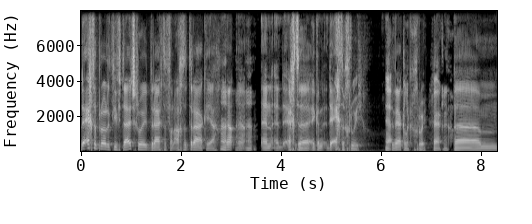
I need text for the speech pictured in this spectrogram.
De echte productiviteitsgroei dreigt er van achter te raken, ja. Ja, ja. En en de echte, de echte groei. Ja. De werkelijke groei. Werkelijk. Ehm,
